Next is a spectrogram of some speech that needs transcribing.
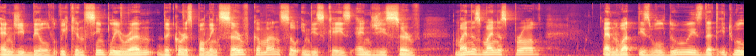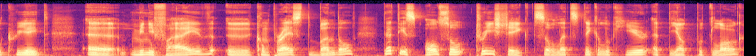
ng build. We can simply run the corresponding serve command. So in this case, ng serve minus minus prod. And what this will do is that it will create a minified, uh, compressed bundle that is also tree shaked. So let's take a look here at the output log.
